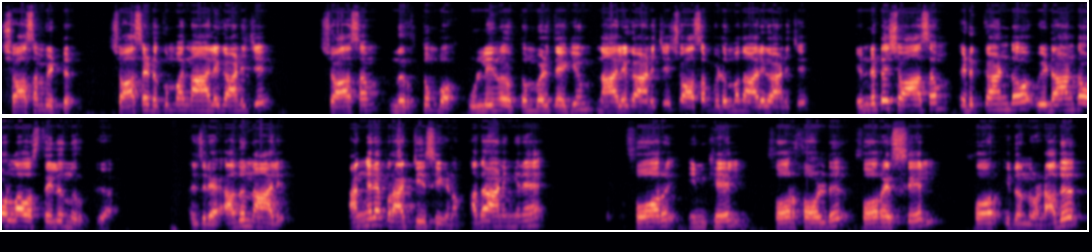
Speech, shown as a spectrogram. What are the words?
ശ്വാസം വിട്ട്. ശ്വാസം എടുക്കുമ്പോൾ നാല് കാണിച്ച് ശ്വാസം നിർത്തുമ്പോൾ ഉള്ളി നിർത്തുമ്പോഴത്തേക്കും നാല് കാണിച്ച് ശ്വാസം വിടുമ്പോൾ നാല് കാണിച്ച്. എന്നിട്ട് ശ്വാസം എടുക്കാണ്ടോ വിടാണ്ടോ ഉള്ള അവസ്ഥയിൽ നിർത്തുക. മനസ്സിലായി? അത് നാല്. അങ്ങനെ പ്രാക്ടീസ് ചെയ്യണം. അതാണ് ഇങ്ങനെ four inhale four hold four exhale four ഇതെന്ന് പറയുന്നത്. അത്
